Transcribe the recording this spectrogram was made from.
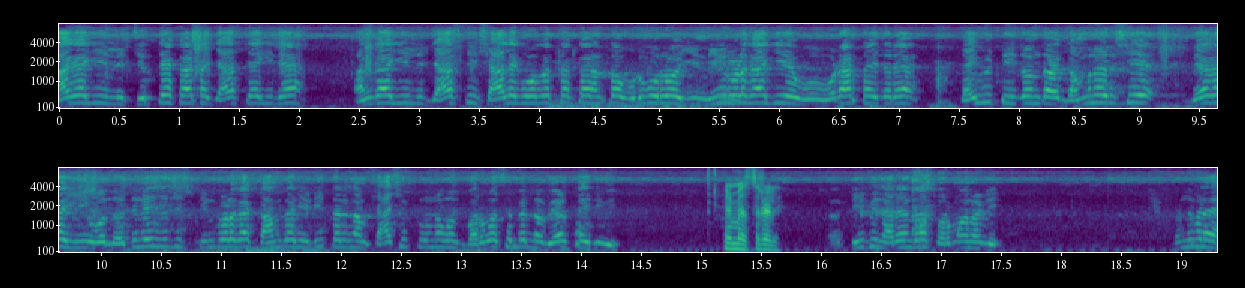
ಹಾಗಾಗಿ ಇಲ್ಲಿ ಚಿರತೆ ಕಾಟ ಜಾಸ್ತಿ ಆಗಿದೆ. ಹಂಗಾಗಿ ಇಲ್ಲಿ ಜಾಸ್ತಿ ಶಾಲೆಗೆ ಹೋಗತಕ್ಕಂಥ ಹುಡುಗರು ಈ ನೀರೊಳಗಾಗಿ ಓಡಾಡ್ತಾ ಇದ್ದಾರೆ. ದಯವಿಟ್ಟು ಇದೊಂದು ಗಮನ ಹರಿಸಿ ಬೇಗ ಈ ಒಂದು ಹದಿನೈದು ದಿವಸ ತಿಂಗಳೊಳಗೆ ಕಾಮಗಾರಿ ಹಿಡಿತಾರೆ. ನಮ್ಮ ಶಾಸಕರನ್ನ ಒಂದು ಭರವಸೆ ಮೇಲೆ ನಾವು ಹೇಳ್ತಾ ಇದ್ದೀವಿ. ನಿಮ್ಮ ಹೆಸರು ಹೇಳಿ. ಟಿ ಬಿ ನರೇಂದ್ರ ತೊರ್ಮಾನಹಳ್ಳಿ ಬಂಧುಗಳೇ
